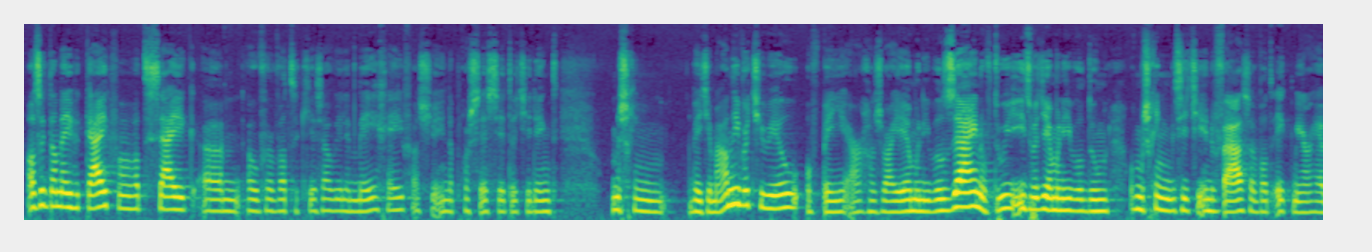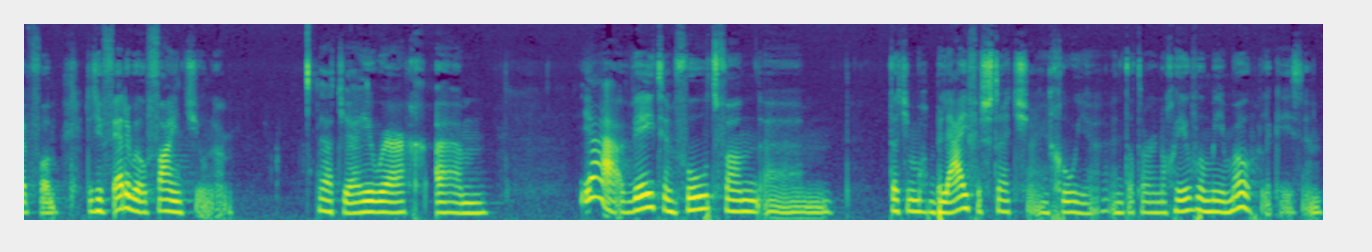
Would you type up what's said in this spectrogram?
als ik dan even kijk van wat zei ik um, over wat ik je zou willen meegeven als je in dat proces zit, dat je denkt, misschien weet je helemaal niet wat je wil, of ben je ergens waar je helemaal niet wil zijn, of doe je iets wat je helemaal niet wil doen, of misschien zit je in de fase wat ik meer heb van dat je verder wil fine-tunen. Dat je heel erg um, ja, weet en voelt van um, dat je mag blijven stretchen en groeien. En dat er nog heel veel meer mogelijk is. En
